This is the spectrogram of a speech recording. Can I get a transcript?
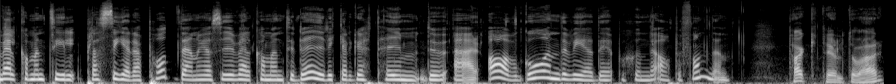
Välkommen till Placera-podden och jag säger välkommen till dig Rickard Göttheim. Du är avgående VD på Sjunde AP-fonden. Tack, trevligt att vara här.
